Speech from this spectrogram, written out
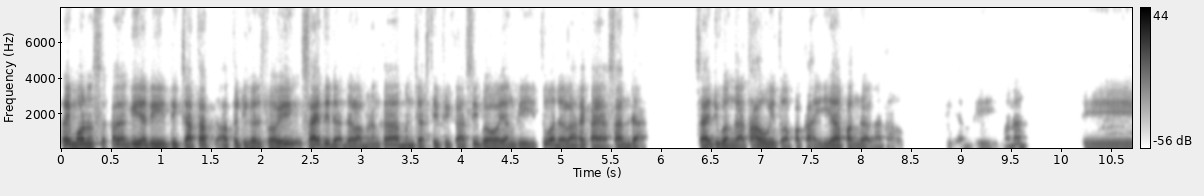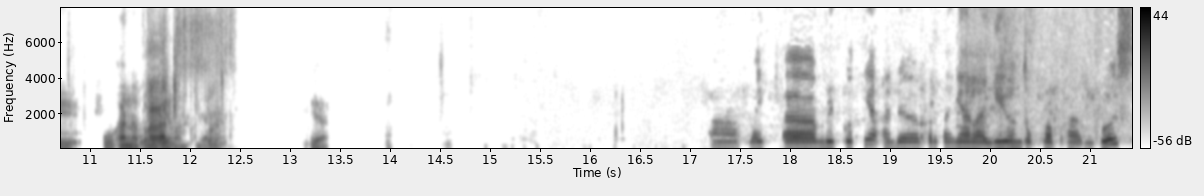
tapi mohon sekali lagi ya di, dicatat atau digarisbawahi saya tidak dalam rangka menjustifikasi bahwa yang di itu adalah rekayasa enggak saya juga nggak tahu itu apakah iya apa enggak nggak tahu. Yang di mana? Di Wuhan atau di mana? Ya. Uh, baik, uh, berikutnya ada pertanyaan lagi untuk Prof. Agus.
